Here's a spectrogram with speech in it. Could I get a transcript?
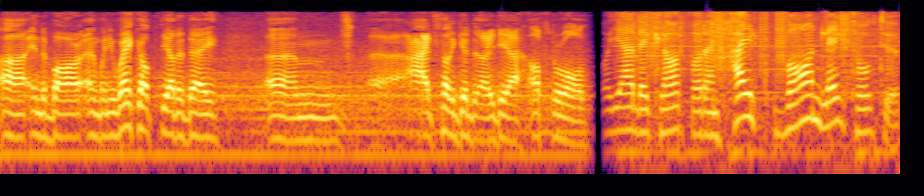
uh, in the bar, and when you wake up the other day, um, uh, it's not a good idea after all. Og gjør deg klar for en helt vanlig togtur,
